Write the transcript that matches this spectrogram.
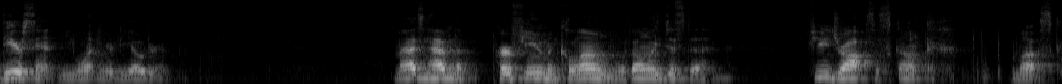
deer scent do you want in your deodorant? Imagine having a perfume and cologne with only just a few drops of skunk musk.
